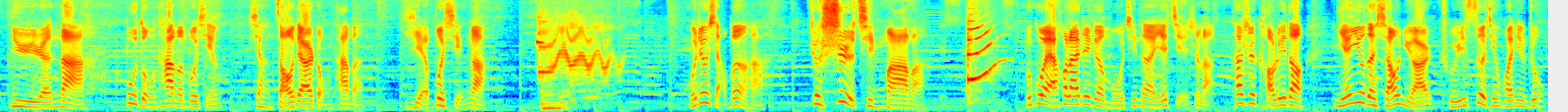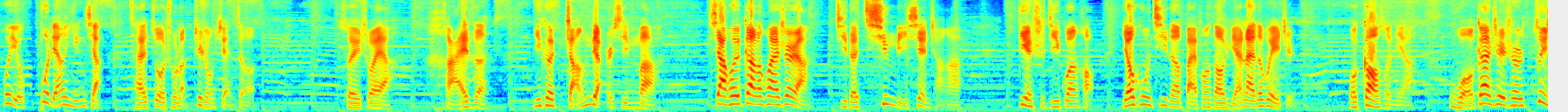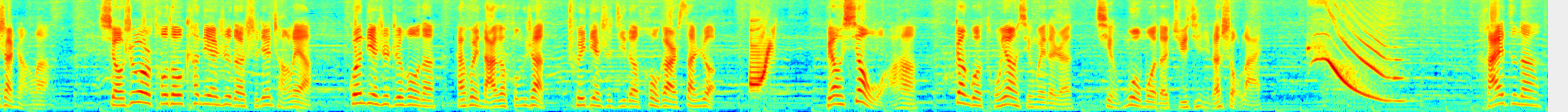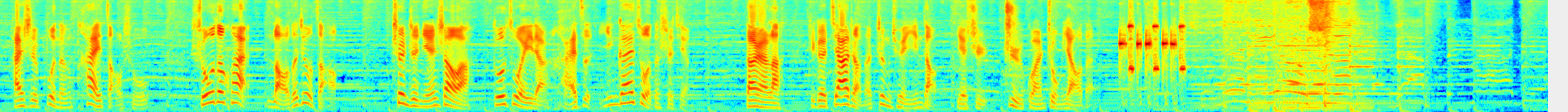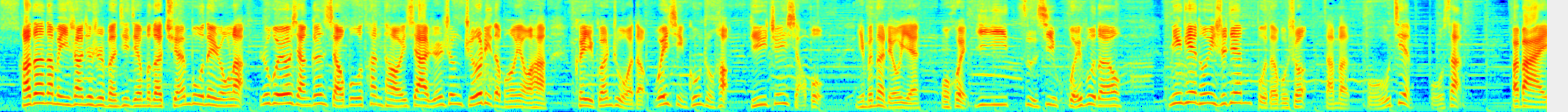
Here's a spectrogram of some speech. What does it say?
女人呐，不懂他们不行，想早点懂他们也不行啊。我就想问哈，这是亲妈吗？不过呀，后来这个母亲呢也解释了，她是考虑到年幼的小女儿处于色情环境中会有不良影响，才做出了这种选择。所以说呀，孩子，你可长点心吧，下回干了坏事啊，记得清理现场啊，电视机关好，遥控器呢摆放到原来的位置。我告诉你啊，我干这事儿最擅长了，小时候偷偷看电视的时间长了呀。关电视之后呢，还会拿个风扇吹电视机的后盖散热。不要笑我哈，干过同样行为的人，请默默地举起你的手来。孩子呢，还是不能太早熟，熟得快，老的就早。趁着年少啊，多做一点孩子应该做的事情。当然了，这个家长的正确引导也是至关重要的。好的，那么以上就是本期节目的全部内容了。如果有想跟小布探讨一下人生哲理的朋友哈，可以关注我的微信公众号 DJ 小布，你们的留言我会一一仔细回复的哟。明天同一时间，不得不说，咱们不见不散，拜拜。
